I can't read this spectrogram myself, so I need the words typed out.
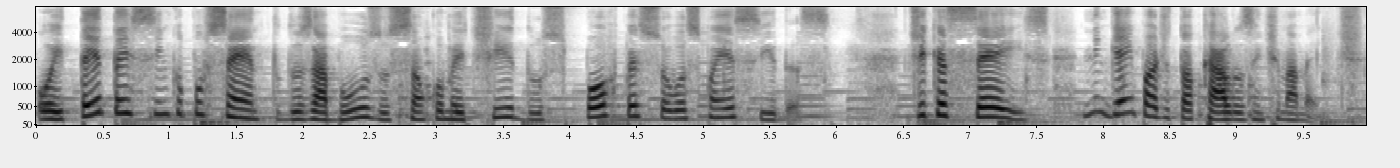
85% dos abusos são cometidos por pessoas conhecidas. Dica 6: ninguém pode tocá-los intimamente.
